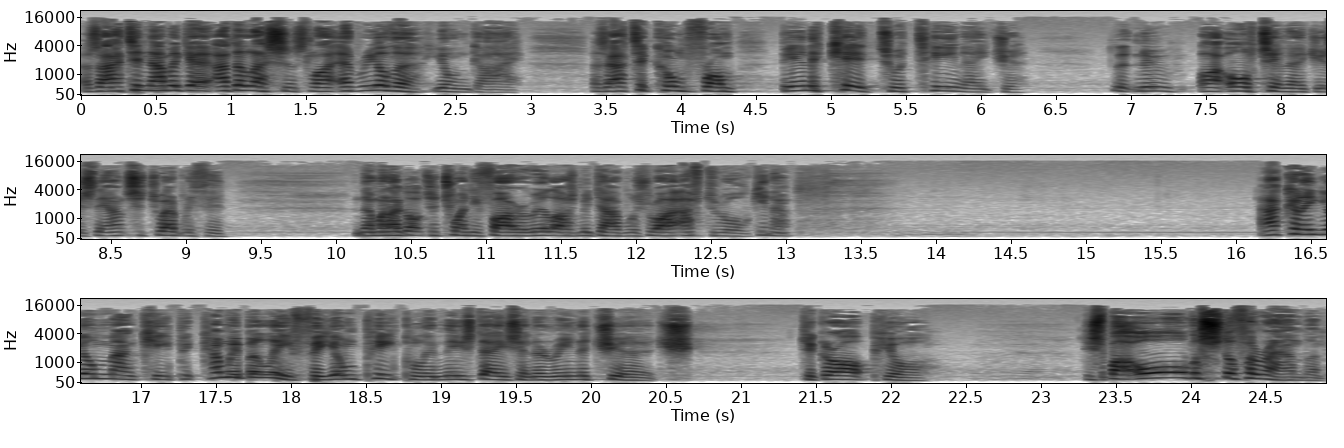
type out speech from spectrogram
as I had to navigate adolescence like every other young guy, as I had to come from being a kid to a teenager that knew, like all teenagers, the answer to everything. And then when I got to 25, I realized my dad was right after all, you know. How can a young man keep it? Can we believe for young people in these days in Arena Church to grow up pure, despite all the stuff around them?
